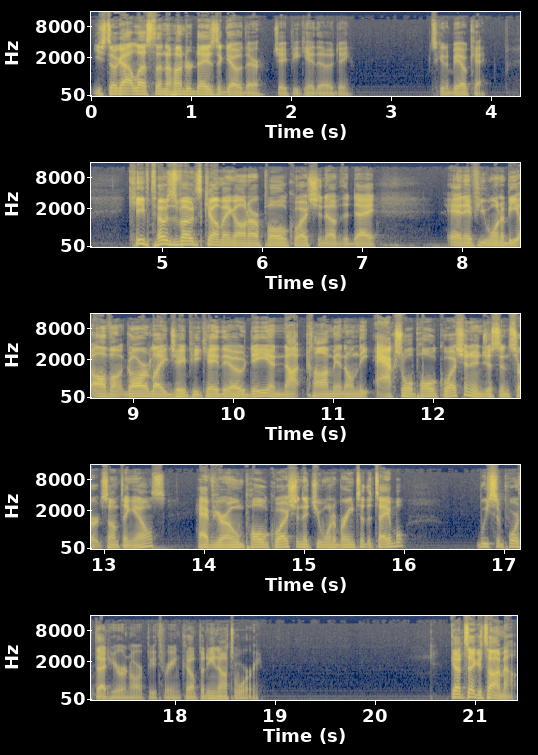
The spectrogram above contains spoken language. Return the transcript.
You still got less than 100 days to go there, JPK the OD. It's going to be okay. Keep those votes coming on our poll question of the day. And if you want to be avant garde like JPK the OD and not comment on the actual poll question and just insert something else, have your own poll question that you want to bring to the table, we support that here in RP3 and Company, not to worry. Got to take a timeout.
